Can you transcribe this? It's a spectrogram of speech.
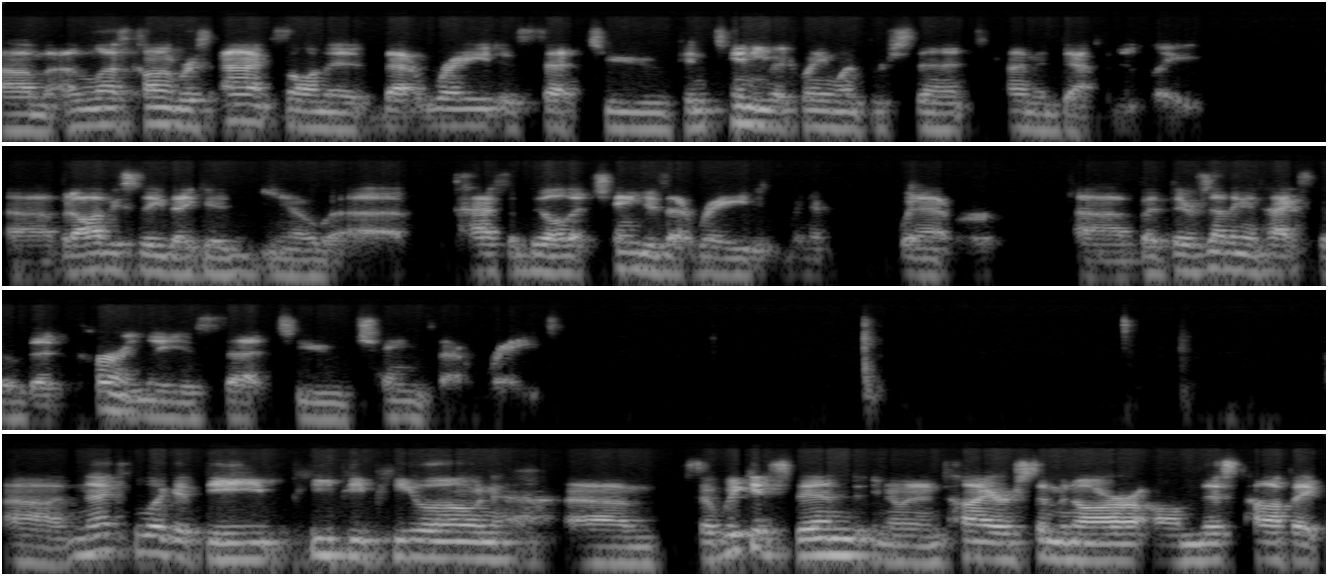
Um, unless Congress acts on it, that rate is set to continue at 21% kind of indefinitely. Uh, but obviously, they could, you know, uh, pass a bill that changes that rate whenever. Uh, but there's nothing in tax code that currently is set to change that rate. Uh, next, look at the PPP loan. Um, so we could spend, you know, an entire seminar on this topic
